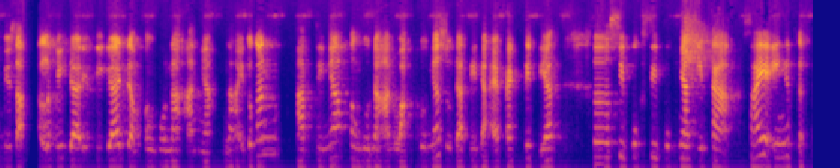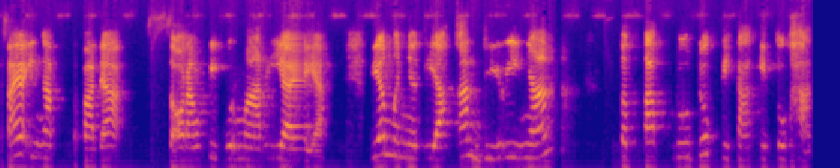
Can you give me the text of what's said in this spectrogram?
bisa lebih dari tiga jam penggunaannya. Nah itu kan artinya penggunaan waktunya sudah tidak efektif ya. Sibuk-sibuknya kita. Saya ingat saya ingat kepada seorang figur Maria ya. Dia menyediakan dirinya tetap duduk di kaki Tuhan,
